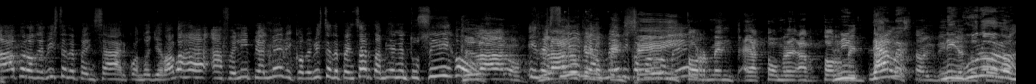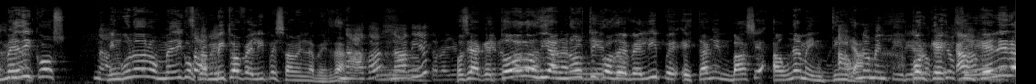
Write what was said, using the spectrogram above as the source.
Ah, pero debiste de pensar, cuando llevabas a, a Felipe al médico, debiste de pensar también en tus hijos. Claro, y claro que lo médico pensé y torment- eh, Ni- estoy ninguno de los médicos, Nada. ninguno de los médicos que han visto a Felipe saben la verdad. Nada, nadie. O sea que todos los diagnósticos de Felipe están en base a una mentira. A una mentira, Porque aunque él era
